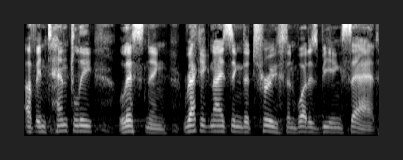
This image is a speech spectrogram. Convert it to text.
of intently listening, recognizing the truth and what is being said.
